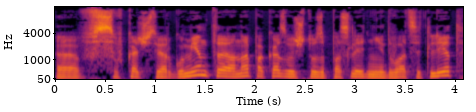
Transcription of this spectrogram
э, в качестве аргумента. Она показывает, что за последние 20 лет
